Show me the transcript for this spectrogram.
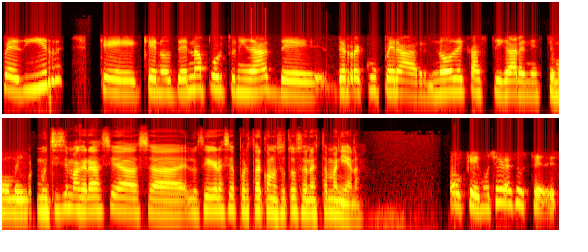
pedir que, nos den la oportunidad de, recuperar, no de castigar en este momento. Muchísimas gracias, uh, Lucía, gracias por estar con nosotros en esta mañana. Ok, muchas gracias a ustedes.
